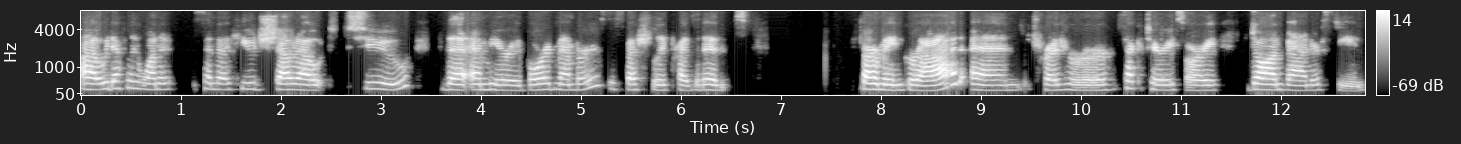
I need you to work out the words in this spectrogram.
uh, we definitely want to send a huge shout out to the MBRA board members, especially President Charmaine Grad and Treasurer Secretary, sorry, Dawn Vandersteen,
